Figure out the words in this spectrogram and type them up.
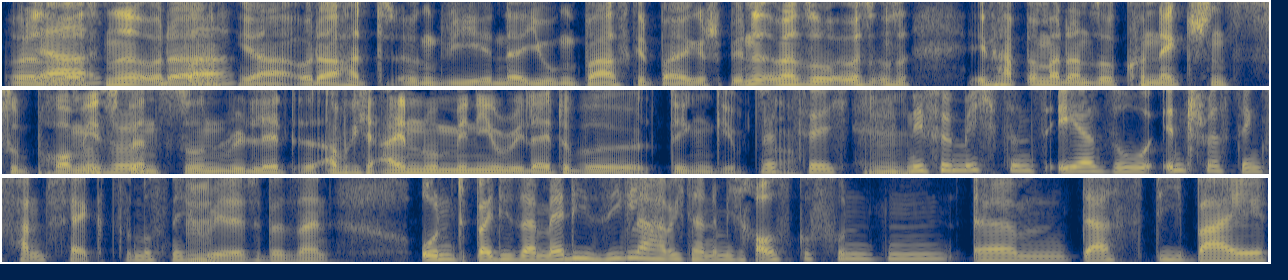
oder Ja, sowas, ne? Oder super. ja, oder hat irgendwie in der Jugend Basketball gespielt. Ne? Immer so, ich habe immer dann so Connections zu Promis, Mhm. wenn es so ein relate, äh, wirklich ein nur mini relatable Ding gibt. So. Witzig. Mhm. Nee, für mich sind es eher so interesting Fun Facts. Es muss nicht Mhm. relatable sein. Und bei dieser Maddie Siegler habe ich dann nämlich rausgefunden, ähm, dass die bei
